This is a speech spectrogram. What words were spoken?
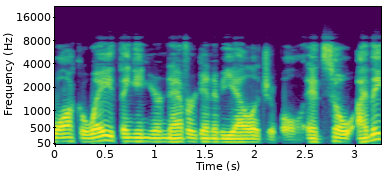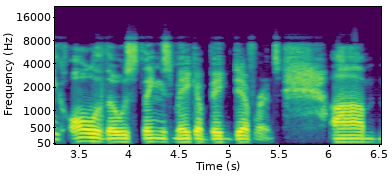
walk away thinking you're never going to be eligible. And so I think all of those things make a big difference. Um,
